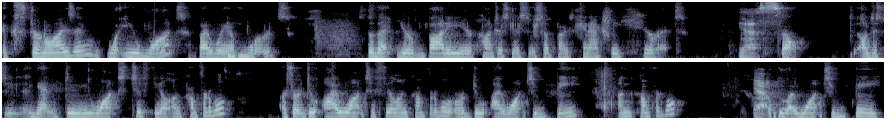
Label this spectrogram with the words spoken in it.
externalizing what you want by way of Mhm. words so that your body, your consciousness, your subconscious can actually hear it. yes. So I'll just again, do you want to feel uncomfortable? Or sorry, do I want to feel uncomfortable or do I want to be uncomfortable? Yeah. Or do I want to be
